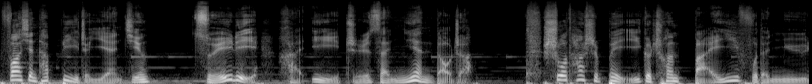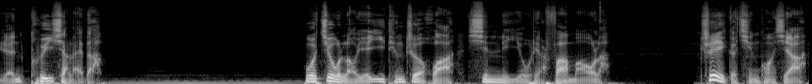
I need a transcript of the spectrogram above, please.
发现他闭着眼睛，嘴里还一直在念叨着，说他是被一个穿白衣服的女人推下来的。我舅姥爷一听这话，心里有点发毛了。这个情况下，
